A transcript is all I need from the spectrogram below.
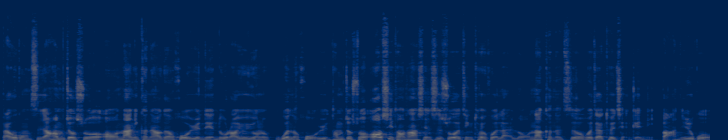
百货公司，然后他们就说：“哦，那你可能要跟货运联络。”然后又用了问了货运，他们就说：“哦，系统上显示说已经退回来了，那可能之后会再退钱给你吧。你如果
